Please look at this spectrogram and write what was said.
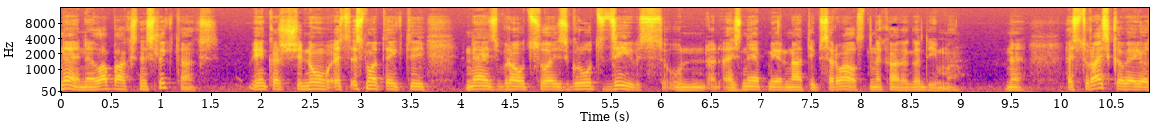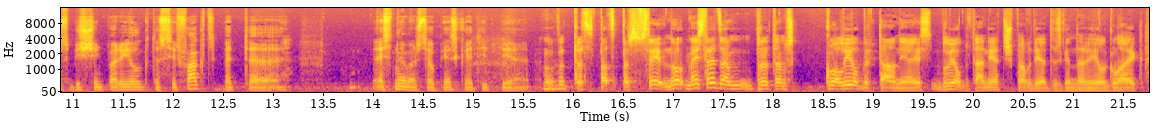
Nē, ne labāks, ne sliktāks. Vienkārši nu, es, es noteikti neaizbraucu aiz grūtas dzīves un aiz neapmierinātības ar valsti nekādā gadījumā. Ne. Es tur aizkavējos bišķiņu par ilgu, tas ir fakts, bet uh, es nevaru sev pieskaitīt pie. Nu, tas pats par sevi. Nu, mēs redzam, protams, ko Lielbritānijā. Es Lielbritānijā pavadīju diezgan ilgu laiku.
